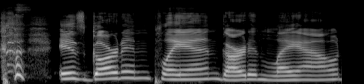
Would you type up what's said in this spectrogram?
is garden plan, garden layout,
